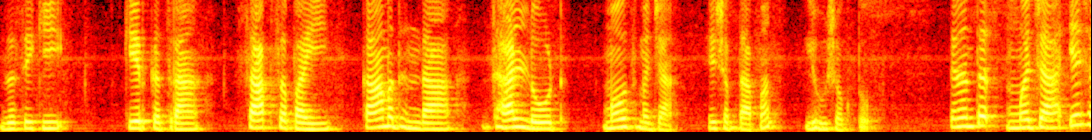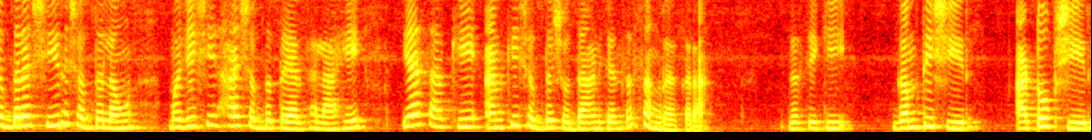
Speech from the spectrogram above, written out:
जसे की केरकचरा साफसफाई कामधंदा झाडलोट मौज मजा हे शब्द आपण लिहू शकतो. त्यानंतर मजा या शब्दाला शीर शब्द लावून मजेशीर हा शब्द तयार झाला आहे. यासारखे आणखी शब्द शोधा आणि त्यांचा संग्रह करा. जसे की गमतीशीर आटोपशीर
